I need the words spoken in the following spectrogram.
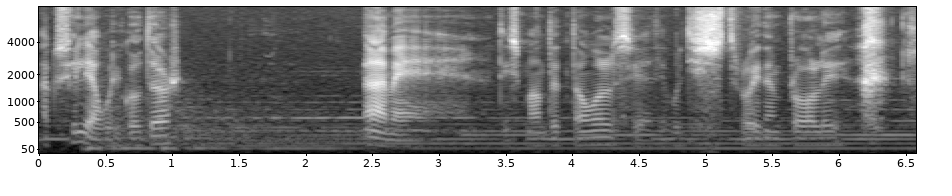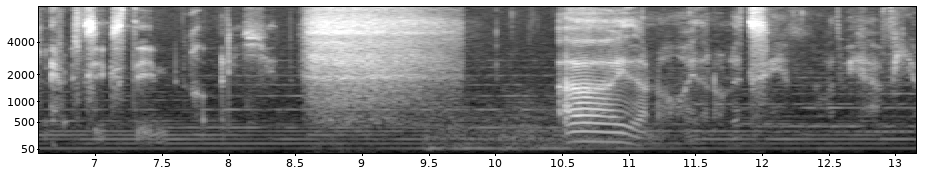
Auxilia will go there. Ah, I mean, these mounted yeah, they will destroy them probably. Level 16, holy shit. I don't know, I don't know, let's see what we have here.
